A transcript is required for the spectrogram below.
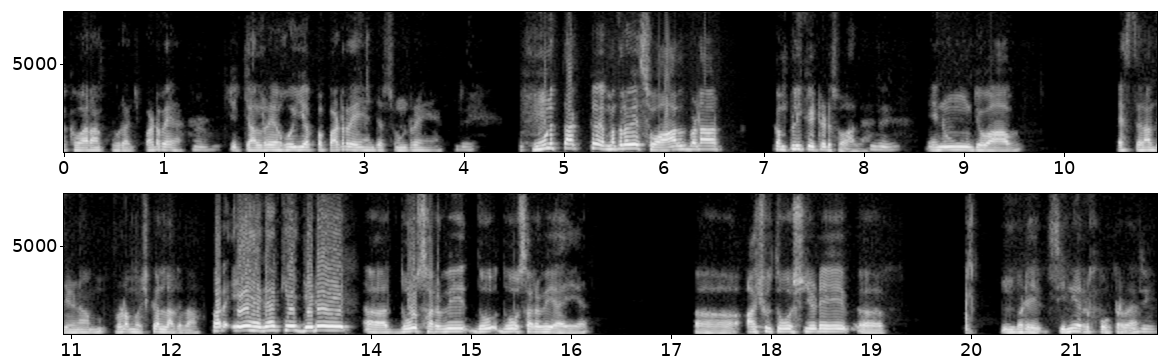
ਅਖਬਾਰਾਂ ਖੂਰਾਂ ਚ ਪੜ ਰਿਹਾ ਜੇ ਚੱਲ ਰਿਹਾ ਹੋਈ ਆਪਾਂ ਪੜ ਰਹੇ ਹਾਂ ਜਾਂ ਸੁਣ ਰਹੇ ਹਾਂ। ਜੀ। ਹੁਣ ਤੱਕ ਮਤਲਬ ਇਹ ਸਵਾਲ ਬੜਾ ਕੰਪਲਿਕੇਟਡ ਸਵਾਲ ਹੈ। ਜੀ। ਇਹਨੂੰ ਜਵਾਬ ਇਸ ਤਰ੍ਹਾਂ ਦੇਣਾ ਥੋੜਾ ਮੁਸ਼ਕਲ ਲੱਗਦਾ। ਪਰ ਇਹ ਹੈਗਾ ਕਿ ਜਿਹੜੇ ਦੋ ਸਰਵੇ ਦੋ ਦੋ ਸਰਵੇ ਆਏ ਆ। ਆਸ਼ੂਤੋਸ਼ ਜਿਹੜੇ ਬੜੇ ਸੀਨੀਅਰ ਰਿਪੋਰਟਰ ਹੈ ਜੀ।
